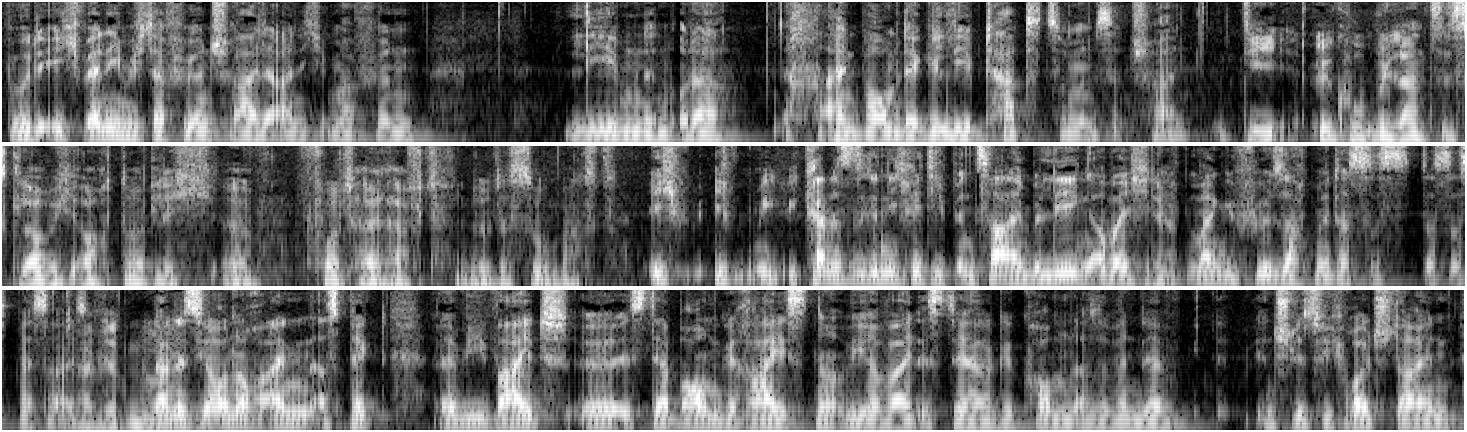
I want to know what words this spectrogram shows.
würde ich, wenn ich mich dafür entscheide, eigentlich immer für einen lebenden oder ein Baum, der gelebt hat, zumindest entscheiden. Die Ökobilanz ist, glaube ich, auch deutlich äh, vorteilhaft, wenn du das so machst. Ich, ich, ich kann es nicht richtig in Zahlen belegen, aber ich, ja. mein Gefühl sagt mir, dass das, dass das besser ist. Ja, und dann ist ja auch noch ein Aspekt, äh, wie weit äh, ist der Baum gereist, ne? wie weit ist der gekommen. Also wenn der in Schleswig-Holstein,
